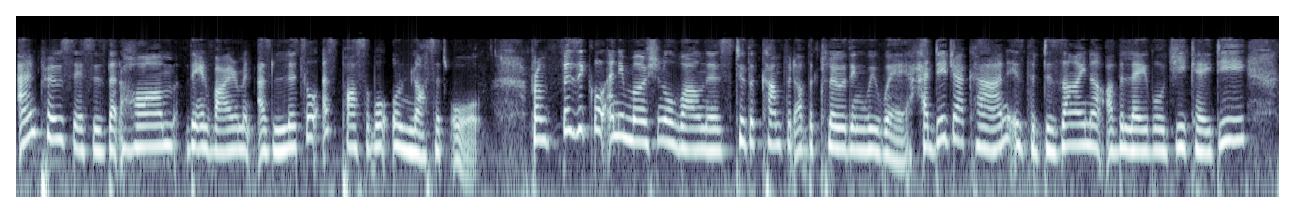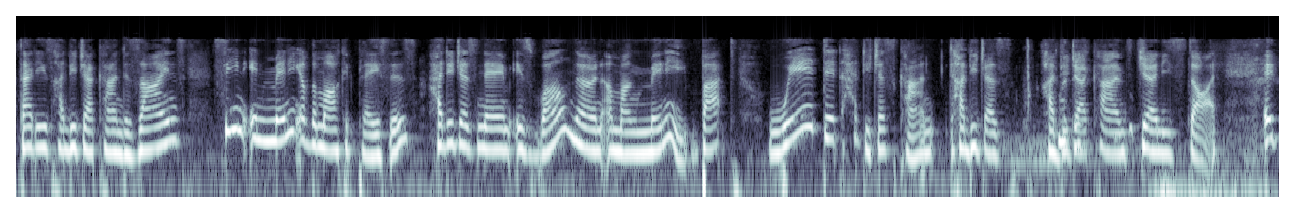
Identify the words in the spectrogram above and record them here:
and processes that harm the environment as little as possible or not at all. From physical and emotional wellness to the comfort of the clothing we wear, Gadija Khan is the designer of the label GKD, that is Gadija Khan Designs. Seen in many of the marketplaces, Gadija's name is well known among many, but where did Gadija's Khan, Gadija's, Gadija Khan's journey start? It's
